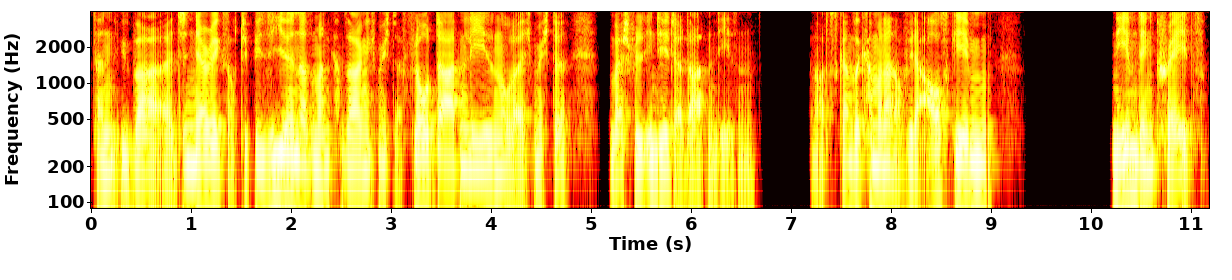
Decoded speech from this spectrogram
dann über äh, Generics auch typisieren. Also man kann sagen, ich möchte Float-Daten lesen oder ich möchte zum Beispiel Integer-Daten lesen. Genau, das Ganze kann man dann auch wieder ausgeben. Neben den Crates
